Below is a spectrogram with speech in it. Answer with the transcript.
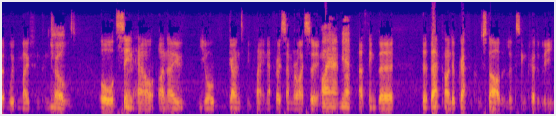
but with motion mm. controls, or seeing how I know you're going to be playing Afro Samurai soon. I am, yeah. I think the that that kind of graphical style that looks incredibly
